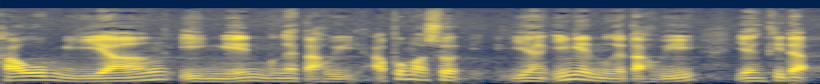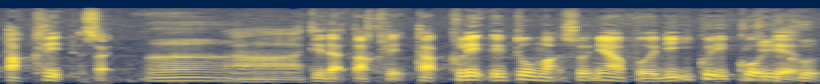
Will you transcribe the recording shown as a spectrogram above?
kaum yang ingin mengetahui. Apa maksud yang ingin mengetahui? Yang tidak taklid ustaz. Ah. ha, tidak taklid. Taklid itu maksudnya apa? Diikut-ikut dia. Ikut,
